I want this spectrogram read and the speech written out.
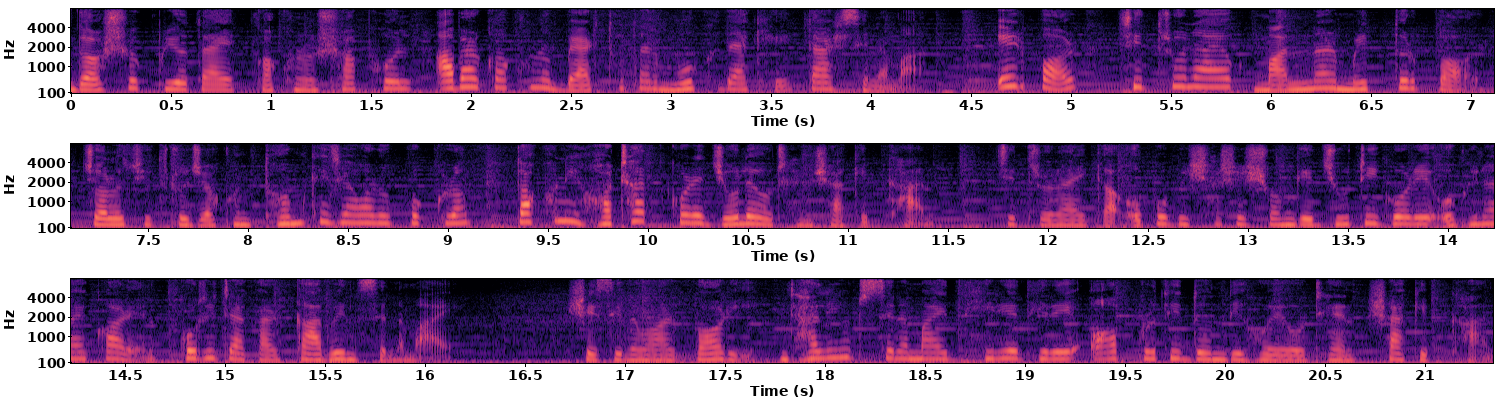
দর্শকপ্রিয়তায় কখনো সফল, আবার কখনো ব্যর্থতার মুখ দেখে তার সিনেমা। এরপর চিত্রনায়ক মান্নার মৃত্যুর পর চলচ্চিত্র যখন থমকে যাওয়ার উপক্রম, তখনই হঠাৎ করে জ্বলে ওঠেন শাকিব খান। চিত্রনায়িকা অপবিশ্বাসের সঙ্গে জুটি গড়ে অভিনয় করেন কোটি টাকার কাবিন সিনেমায়। সে সিনেমার পরই ঢালিউড সিনেমায় ধীরে ধীরে অপ্রতিদ্বন্দ্বী হয়ে ওঠেন শাকিব খান।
